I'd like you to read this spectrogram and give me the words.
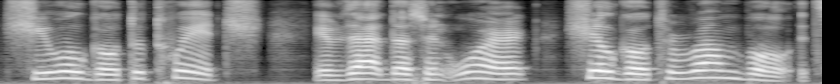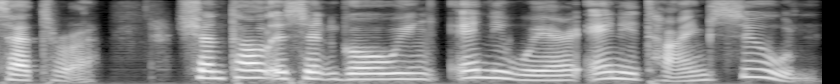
she will go to Twitch. If that doesn't work, she'll go to Rumble, etc. Chantal isn't going anywhere anytime soon.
